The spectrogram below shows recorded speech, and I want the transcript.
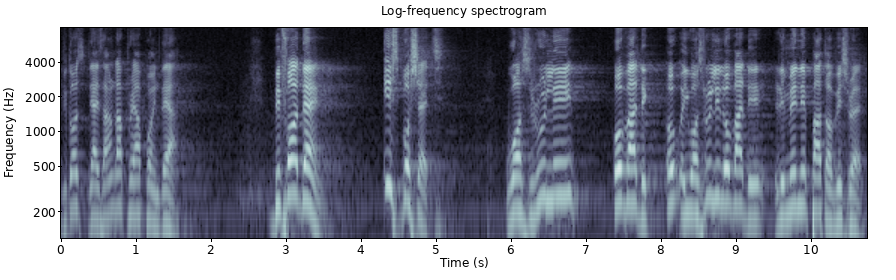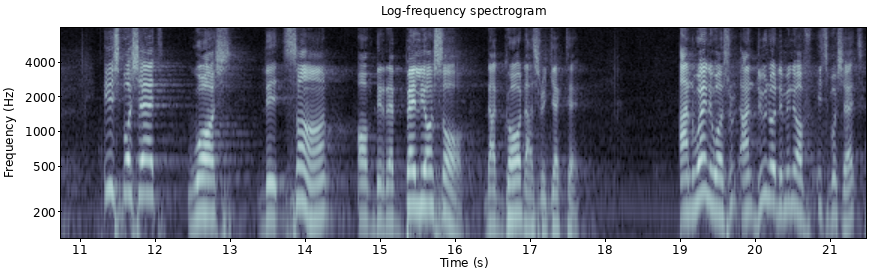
because there is another prayer point there. Before then, Ishbosheth was ruling over the he was ruling over the remaining part of Israel. Ishbosheth was the son of the rebellion Saul that God has rejected. And when he was and do you know the meaning of Ishbosheth?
